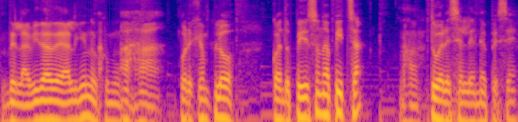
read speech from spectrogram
¿De la vida de alguien o cómo? Ajá. Por ejemplo, cuando pides una pizza, Ajá. tú eres el NPC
